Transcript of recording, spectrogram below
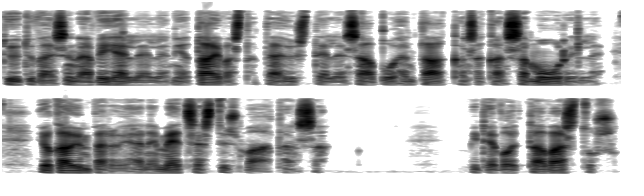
Tyytyväisenä vihellellen ja taivasta tähystellen saapui hän taakkansa kanssa muurille, joka ympäröi hänen metsästysmaatansa. Miten voittaa vastus?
